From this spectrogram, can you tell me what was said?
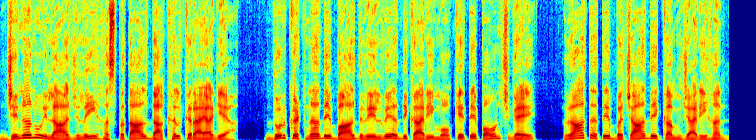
ਜਿਨ੍ਹਾਂ ਨੂੰ ਇਲਾਜ ਲਈ ਹਸਪਤਾਲ ਦਾਖਲ ਕਰਾਇਆ ਗਿਆ। ਦੁਰਘਟਨਾ ਦੇ ਬਾਅਦ ਰੇਲਵੇ ਅਧਿਕਾਰੀ ਮੌਕੇ ਤੇ ਪਹੁੰਚ ਗਏ, ਰਾਤ ਅਤੇ ਬਚਾਅ ਦੇ ਕੰਮ ਜਾਰੀ ਹਨ।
